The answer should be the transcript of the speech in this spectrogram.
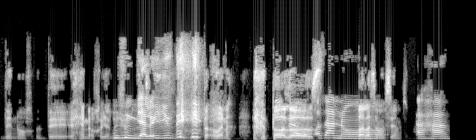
de enojo, de enojo, ya lo dije Ya lo dijiste. To- bueno, Sí, todos pero, los, o sea, todas las no, emociones. ajá,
